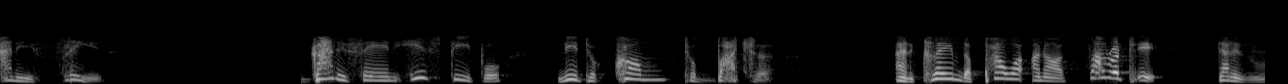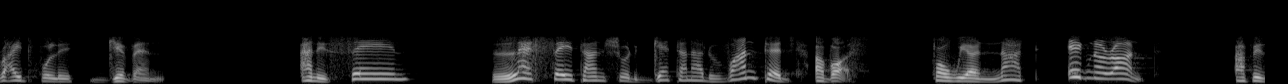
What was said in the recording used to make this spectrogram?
and he flees. God is saying his people need to come to battle and claim the power and authority that is rightfully given. And he's saying, lest Satan should get an advantage of us, for we are not ignorant of his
